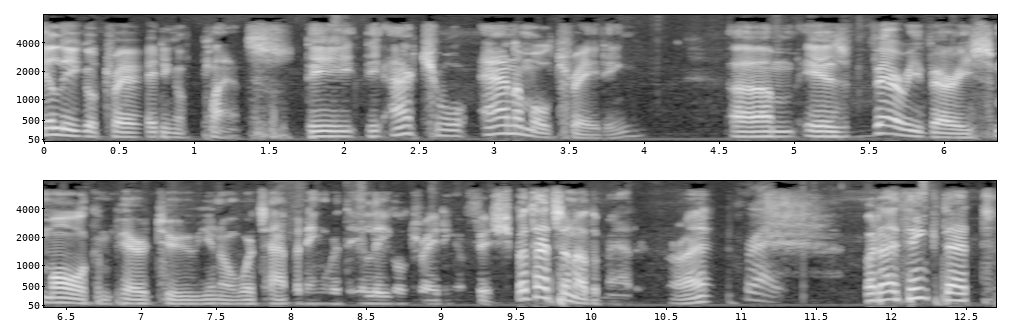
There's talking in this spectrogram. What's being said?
illegal trading of plants the the actual animal trading um, is very very small compared to you know what's happening with the illegal trading of fish but that's another matter all right right. but I think that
